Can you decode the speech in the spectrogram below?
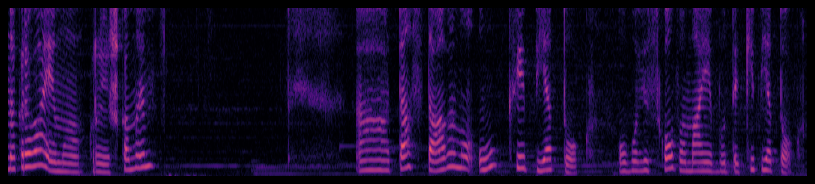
Накриваємо кришками та ставимо у кип'яток. Обов'язково має бути кип'яток,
